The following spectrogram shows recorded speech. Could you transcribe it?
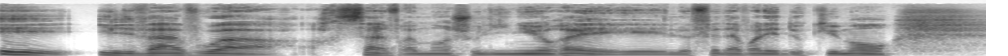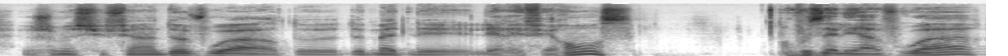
et il va avoir, alors ça vraiment je l'ignorais et le fait d'avoir les documents, je me suis fait un devoir de, de mettre les références, vous allez avoir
